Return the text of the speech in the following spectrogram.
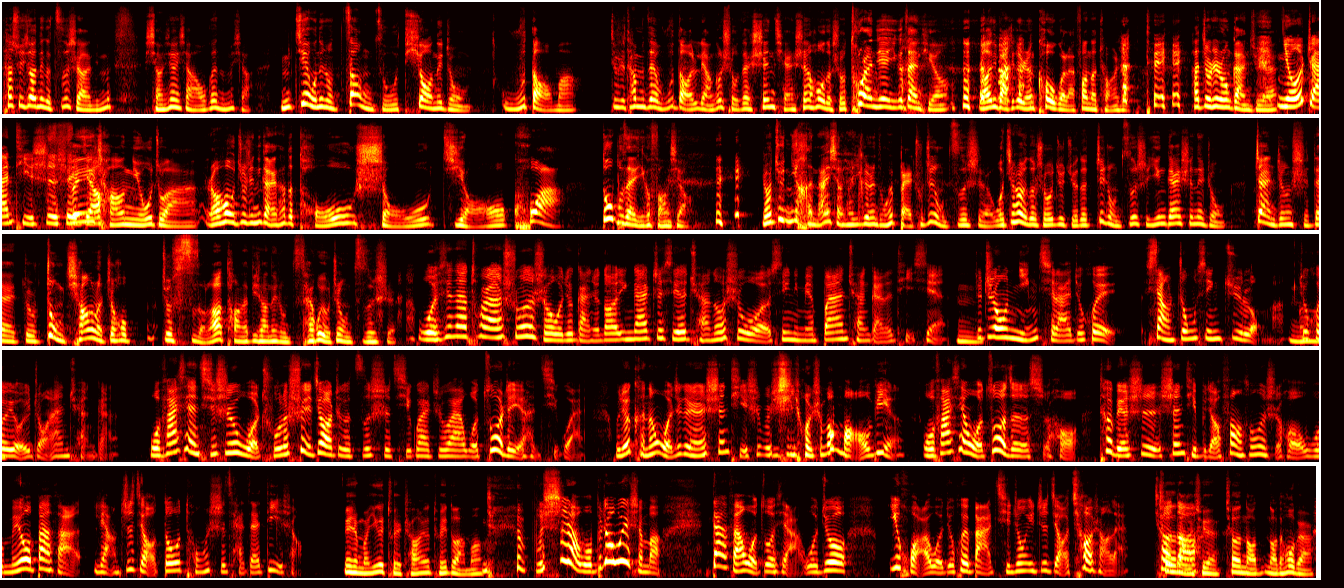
他睡觉那个姿势啊，你们想象一下，我跟你怎么想？你们见过那种藏族跳那种舞蹈吗？就是他们在舞蹈，两个手在身前身后的时候，突然间一个暂停，然后你把这个人扣过来放到床上，对，他就是这种感觉。扭转体式睡觉。非常扭转，然后就是你感觉他的头、手、脚、胯都不在一个方向，然后就你很难想象一个人怎么会摆出这种姿势。我经常有的时候就觉得这种姿势应该是那种战争时代就是中枪了之后就死了躺在地上那种才会有这种姿势。我现在突然说的时候，我就感觉到，应该这些全都是我心里面不安全感的体现。嗯就这种拧起来就会向中心聚拢嘛，嗯就会有一种安全感。我发现，其实我除了睡觉这个姿势奇怪之外，我坐着也很奇怪。我觉得可能我这个人身体是不是 有什么毛病？我发现我坐着的时候，特别是身体比较放松的时候，我没有办法两只脚都同时踩在地上。为什么一个腿长一个腿短吗？不是啊，我不知道为什么，但凡我坐下，我就一会儿我就会把其中一只脚翘上来，到翘到哪去？翘到脑脑袋后边儿，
